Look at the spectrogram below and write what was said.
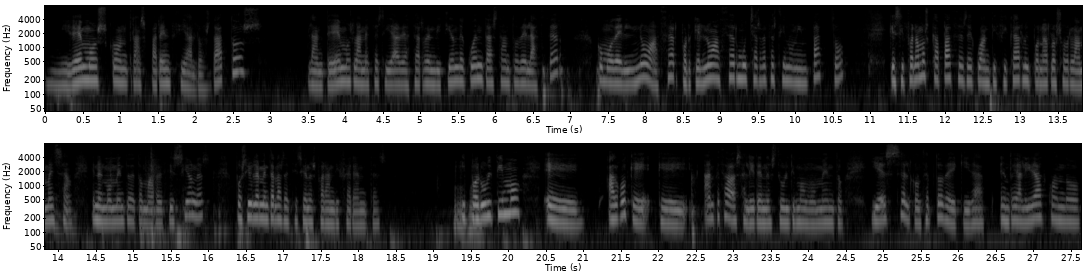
Miremos con transparencia los datos, planteemos la necesidad de hacer rendición de cuentas tanto del hacer como del no hacer, porque el no hacer muchas veces tiene un impacto que si fuéramos capaces de cuantificarlo y ponerlo sobre la mesa en el momento de tomar decisiones, posiblemente las decisiones fueran diferentes. Y por último, eh, algo que, ha empezado a salir en este último momento y es el concepto de equidad. En realidad, cuando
